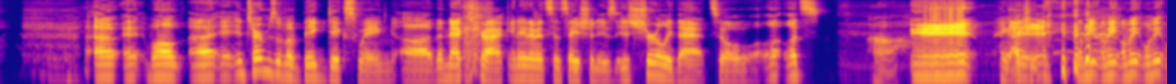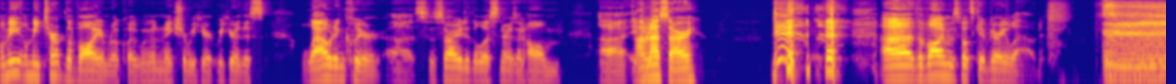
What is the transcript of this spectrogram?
uh, eh, well, uh, in terms of a big dick swing, uh, the next track, "Inanimate Sensation," is is surely that. So uh, let's oh hang. on, Actually, let me let me let me let me let me let me turn up the volume real quick. We want to make sure we hear we hear this loud and clear. Uh, so sorry to the listeners at home. Uh, I'm you- not sorry. uh, the volume is supposed to get very loud.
